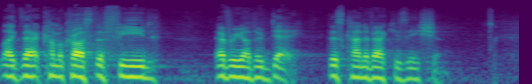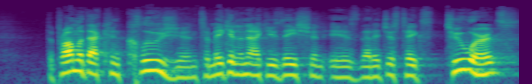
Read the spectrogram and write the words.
like that come across the feed every other day. This kind of accusation. The problem with that conclusion, to make it an accusation, is that it just takes two words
